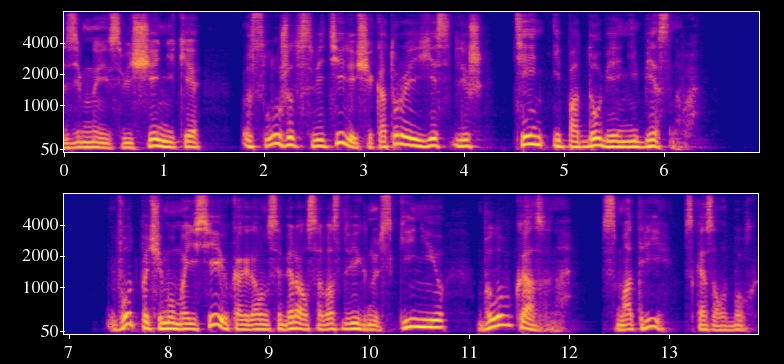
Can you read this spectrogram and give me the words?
Земные священники служат в святилище, которое есть лишь тень и подобие небесного. Вот почему Моисею, когда он собирался воздвигнуть скинию, было указано «Смотри», — сказал Бог, —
